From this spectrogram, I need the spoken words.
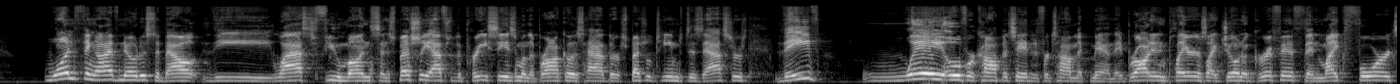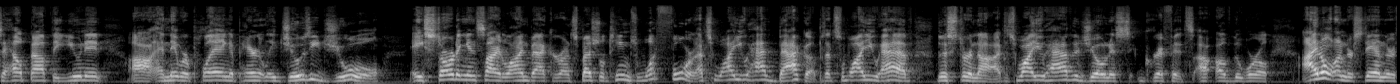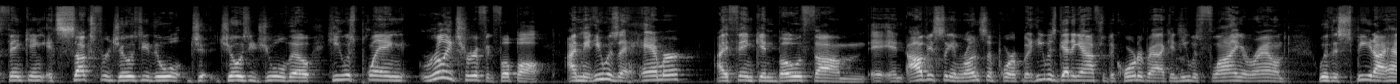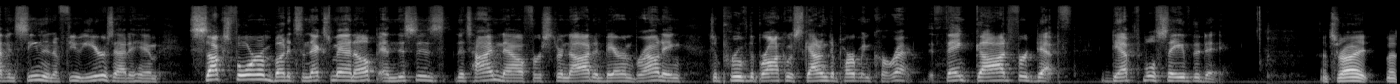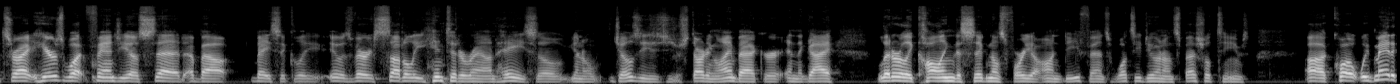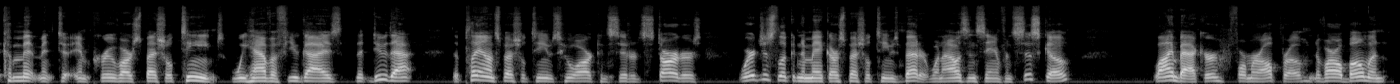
one thing I've noticed about the last few months, and especially after the preseason when the Broncos had their special teams disasters, they've way overcompensated for Tom McMahon. They brought in players like Jonas Griffith and Mike Ford to help out the unit, uh, and they were playing apparently Josey Jewell a starting inside linebacker on special teams. What for? That's why you have backups. That's why you have the Strnad. That's why you have the Jonas Griffiths of the world. I don't understand their thinking. It sucks for Josey Jewell, J- Josey Jewell though. He was playing really terrific football. I mean, he was a hammer. I think in both, um, and obviously in run support, but he was getting after the quarterback and he was flying around with a speed I haven't seen in a few years out of him. Sucks for him, but it's the next man up, and this is the time now for Strnad and Baron Browning to prove the Broncos scouting department correct. Thank God for depth. Depth will save the day. That's right. That's right. Here's what Fangio said about basically it was very subtly hinted around hey so you know josey's your starting linebacker and the guy literally calling the signals for you on defense what's he doing on special teams uh, quote we've made a commitment to improve our special teams we have a few guys that do that that play on special teams who are considered starters we're just looking to make our special teams better when i was in san francisco linebacker former all pro NaVorro Bowman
